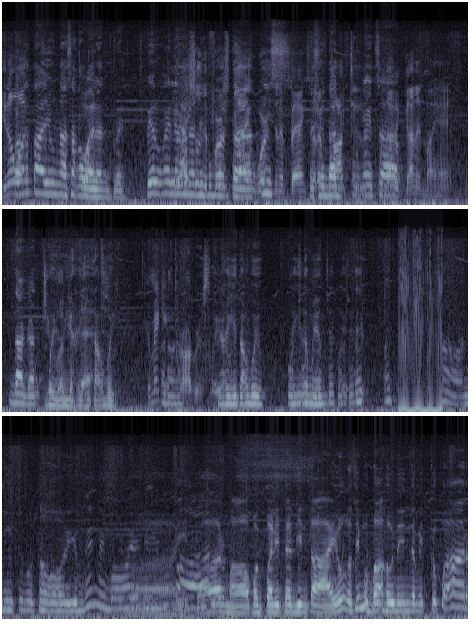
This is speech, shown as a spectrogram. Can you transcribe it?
You know Para what? tayong nasa kawalan, pre. Pero You're kailangan actually natin the first pumunta guy at who worked least in a bank sa that I've syudad talked to o kahit sa without a gun in my hand. dagat. Boy, look may at nakikita that? ko, boy. You're making progress, Leo. Nakikita ko, boy. Nakikita mo yun? Kotse, kotse. Eh, Ay, ah, dito na tayo. Men, may bahay dito, Ay, pa. par, makakapagpalit na din tayo kasi mabaho na yung damit ko, par.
